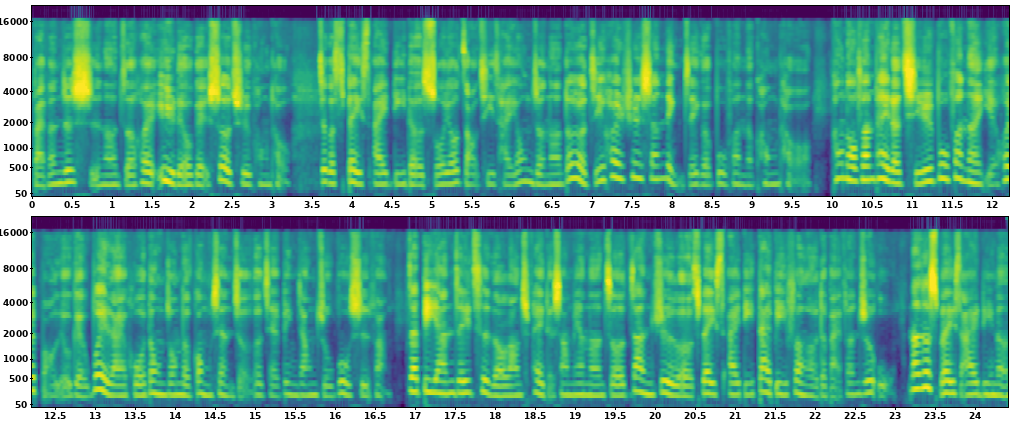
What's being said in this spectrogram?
百分之十呢，则会预留给社区空投。这个 Space ID 的所有早期采用者呢，都有机会去申领这个部分的空投哦。空投分配的其余部分呢，也会保留给未来活动中的贡献者，而且并将逐步释放。在币安这一次的 Launchpad 上面呢，则占据了 Space ID 代币份额的百分之五。那这 Space ID 呢，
